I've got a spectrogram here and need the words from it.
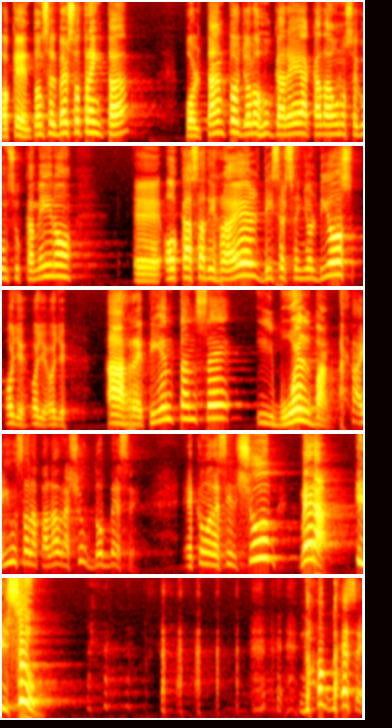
Ok, entonces el verso 30, por tanto yo lo juzgaré a cada uno según sus caminos. Eh, oh casa de Israel, dice el Señor Dios, oye, oye, oye, arrepiéntanse y vuelvan. Ahí usa la palabra shub dos veces. Es como decir, shub, mira, y sub. Dos veces.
